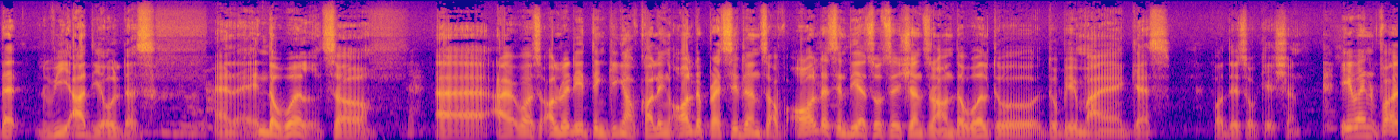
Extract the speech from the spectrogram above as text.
that we are the oldest and in the world. So uh, I was already thinking of calling all the presidents of all the Sindhi associations around the world to, to be my guests for this occasion. Even for,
